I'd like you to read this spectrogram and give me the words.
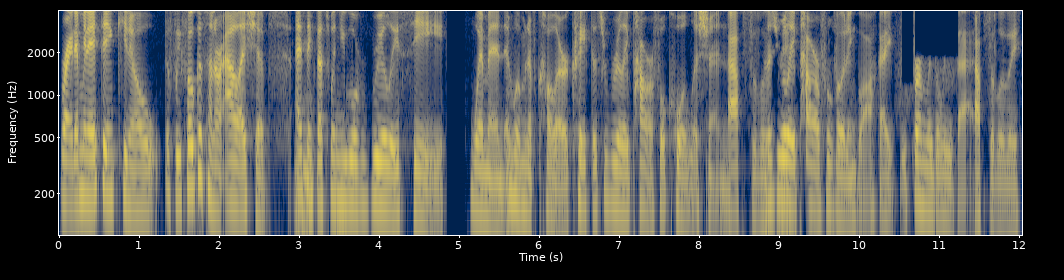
Right. I mean, I think, you know, if we focus on our allyships, mm-hmm. I think that's when you will really see women and women of color create this really powerful coalition. Absolutely. This really powerful voting bloc. I firmly believe that. Absolutely.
